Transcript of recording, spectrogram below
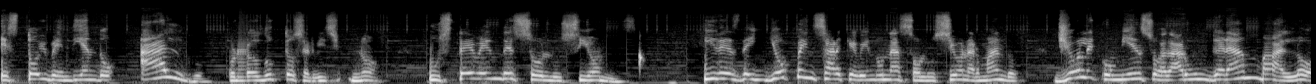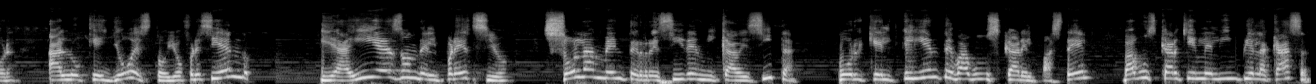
estoy vendiendo algo, producto o servicio. No, usted vende soluciones. Y desde yo pensar que vendo una solución, Armando, yo le comienzo a dar un gran valor a lo que yo estoy ofreciendo. Y ahí es donde el precio solamente reside en mi cabecita, porque el cliente va a buscar el pastel, va a buscar quien le limpie la casa.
